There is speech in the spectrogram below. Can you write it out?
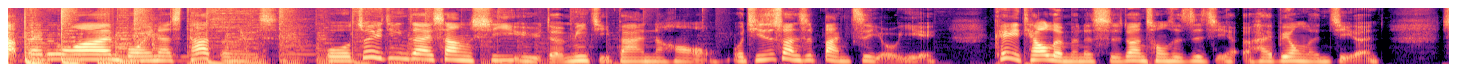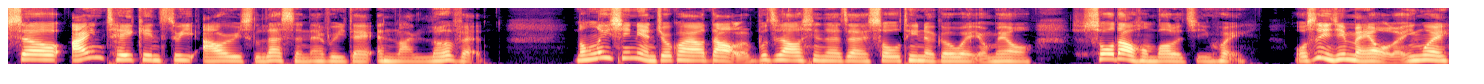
up, everyone? Buenos tardes. 我最近在上西语的密集班，然后我其实算是半自由业，可以挑冷门的时段充实自己，还不用人挤人。So I'm taking three hours lesson every day, and I love it. 农历新年就快要到了，不知道现在在收听的各位有没有收到红包的机会？我是已经没有了，因为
